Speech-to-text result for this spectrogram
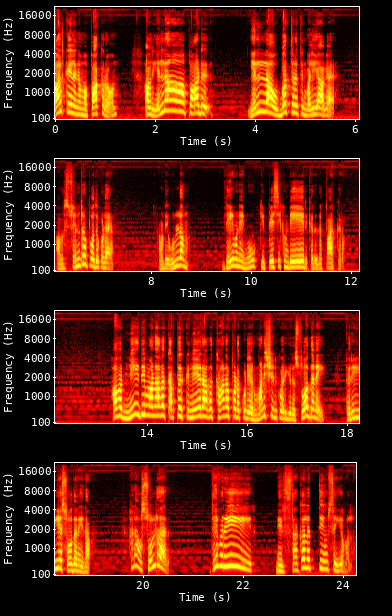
வாழ்க்கையில் நம்ம பார்க்குறோம் அவர் எல்லா பாடு எல்லா உபத்திரத்தின் வழியாக அவர் சென்ற போது கூட அவருடைய உள்ளம் தேவனை நோக்கி பேசிக்கொண்டே இருக்கிறத பார்க்கிறோம். அவர் நீதிமானாக கர்த்தருக்கு நேராக காணப்படக்கூடிய ஒரு மனுஷனுக்கு வருகிற சோதனை பெரிய சோதனை தான் ஆனால் அவர் சொல்கிறார் தேவரீர் நீர் சகலத்தையும் செய்ய வல்லவர்.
